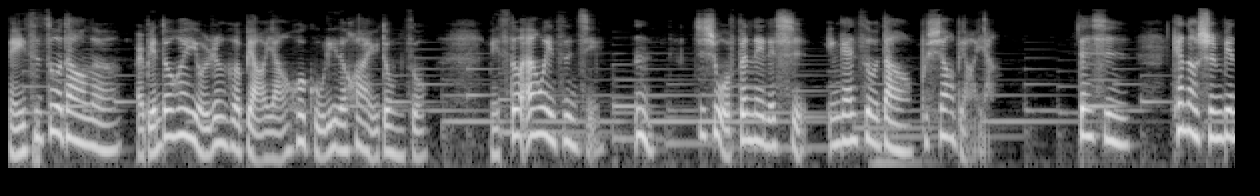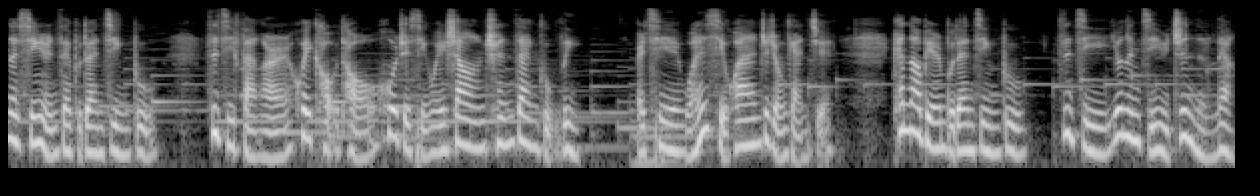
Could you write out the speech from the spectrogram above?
每一次做到了，耳边都会有任何表扬或鼓励的话语动作，每次都安慰自己：“嗯，这是我分内的事，应该做到，不需要表扬。”但是看到身边的新人在不断进步，自己反而会口头或者行为上称赞鼓励，而且我很喜欢这种感觉。看到别人不断进步，自己又能给予正能量，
